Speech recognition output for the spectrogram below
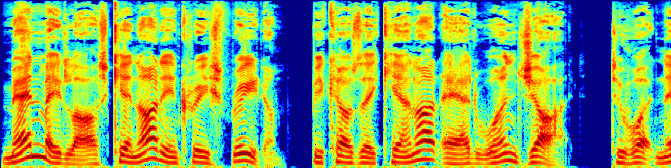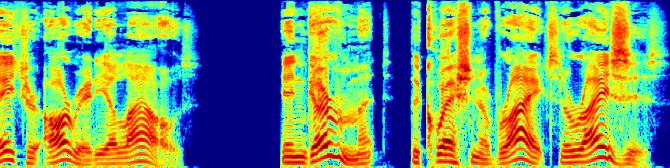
Man made laws cannot increase freedom because they cannot add one jot to what nature already allows. In government, the question of rights arises,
